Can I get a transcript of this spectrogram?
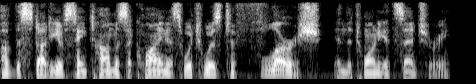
of the study of St. Thomas Aquinas, which was to flourish in the 20th century.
